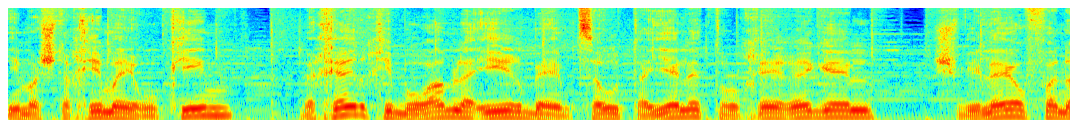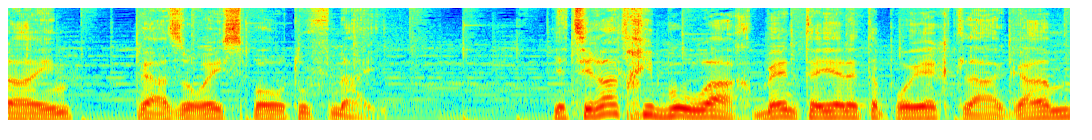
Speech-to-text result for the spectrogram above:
עם השטחים הירוקים, וכן חיבורם לעיר באמצעות טיילת הולכי רגל, שבילי אופניים ואזורי ספורט ופנאי. יצירת חיבור רך בין טיילת הפרויקט לאגם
